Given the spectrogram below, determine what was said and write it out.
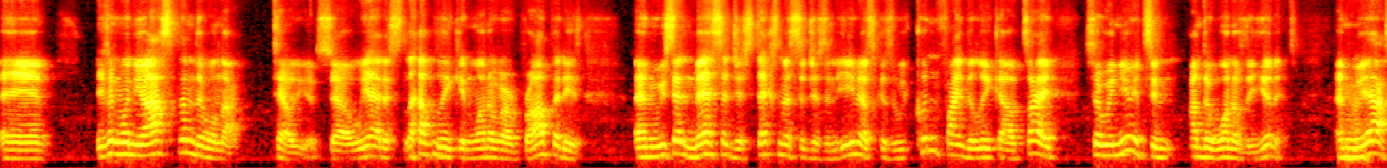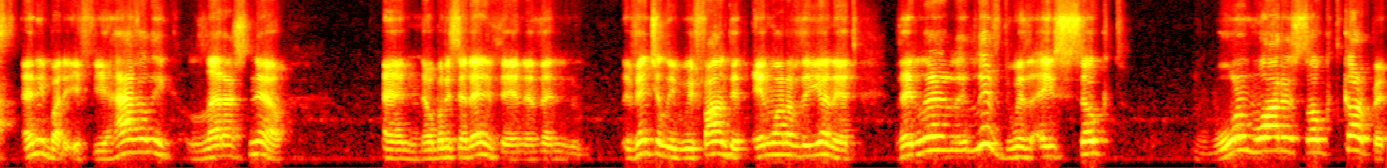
And even when you ask them, they will not tell you. So we had a slab leak in one of our properties, and we sent messages, text messages, and emails because we couldn't find the leak outside. So we knew it's in under one of the units. And we asked anybody, if you have a leak, let us know. And nobody said anything. And then eventually we found it in one of the units. They literally lived with a soaked, warm water soaked carpet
